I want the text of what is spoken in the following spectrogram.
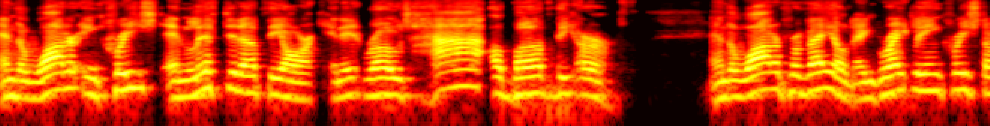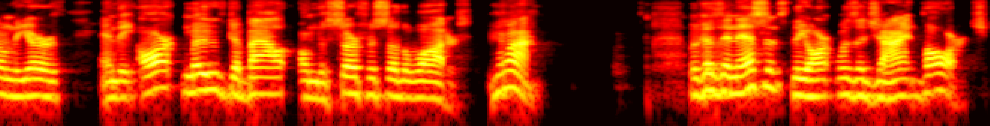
and the water increased and lifted up the ark, and it rose high above the earth. And the water prevailed and greatly increased on the earth, and the ark moved about on the surface of the waters. Why? Because in essence, the ark was a giant barge,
